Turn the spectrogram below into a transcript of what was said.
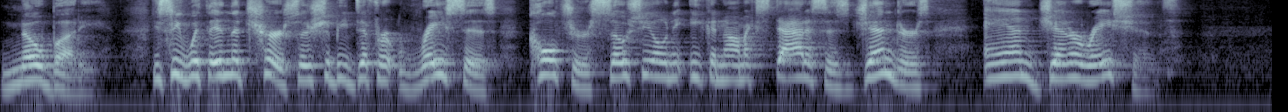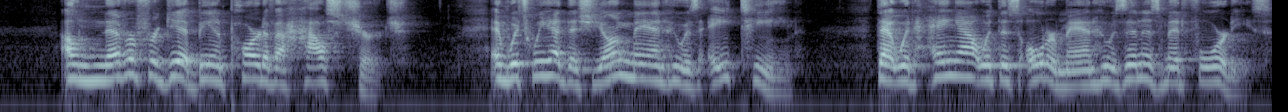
nobody. You see, within the church, there should be different races, cultures, socioeconomic statuses, genders, and generations. I'll never forget being part of a house church in which we had this young man who was 18 that would hang out with this older man who was in his mid 40s.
